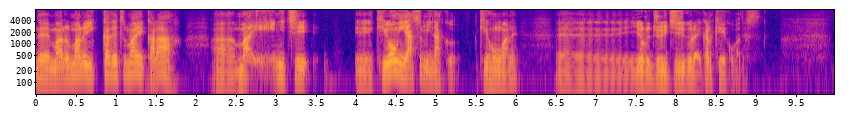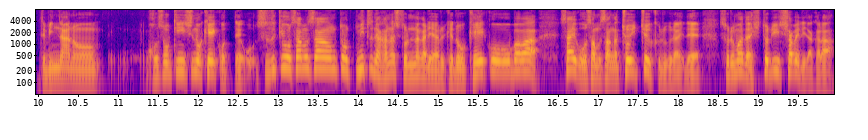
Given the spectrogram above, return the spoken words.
で丸々1ヶ月前からあ毎日、えー基本休みなく基本はね、えー夜11時ぐらいから稽古場です。でみんなあの放送禁止の稽古って鈴木おさんと密に話取りながらやるけど稽古場は最後おさむさんがちょいちょい来るぐらいでそれまでは一人喋りだから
